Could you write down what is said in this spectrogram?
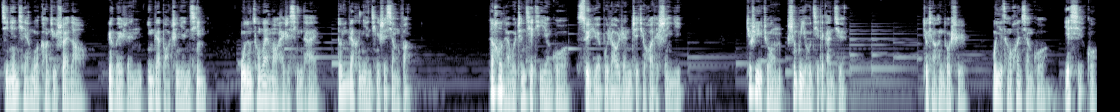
几年前，我抗拒衰老，认为人应该保持年轻，无论从外貌还是形态，都应该和年轻时相仿。但后来，我真切体验过“岁月不饶人”这句话的深意，就是一种身不由己的感觉。就像很多事，我也曾幻想过，也写过，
